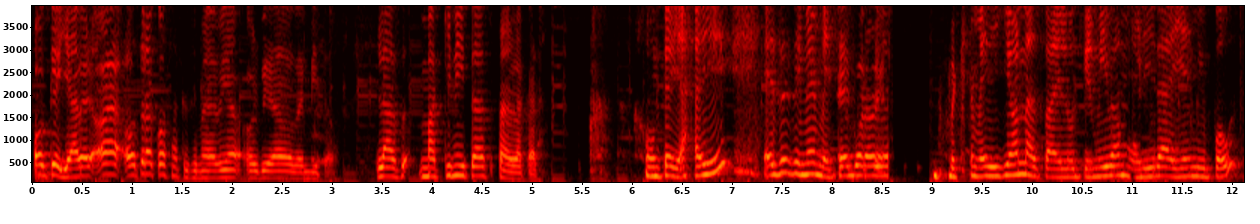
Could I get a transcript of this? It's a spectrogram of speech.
Ok, ya a ver, ah, otra cosa que se me había olvidado de mitos. Las maquinitas para la cara. Ok, ahí, ese sí me metí en problemas porque me dijeron hasta de lo que me iba a morir ahí en mi post.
